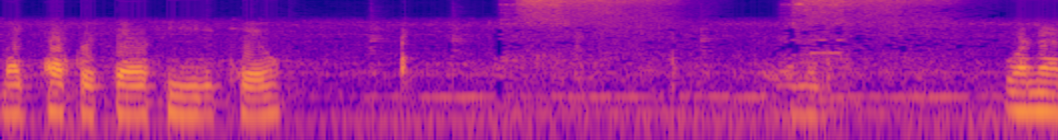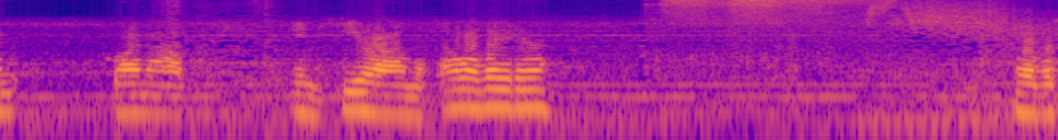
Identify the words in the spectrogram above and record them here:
Med pack right there if you need it too. And then run up in here on this elevator. We have a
